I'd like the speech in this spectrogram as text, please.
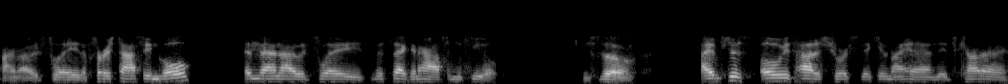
time. I would play the first half in goal, and then I would play the second half in the field. So I've just always had a short stick in my hand. It's kind of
